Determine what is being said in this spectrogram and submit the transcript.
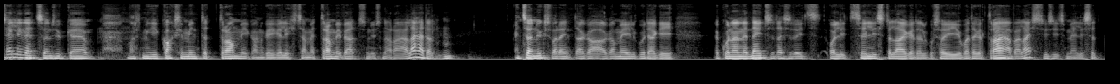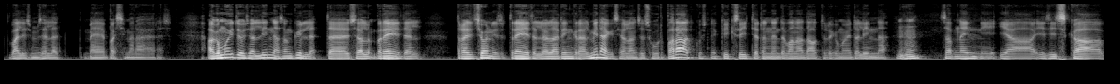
selline, et see on niisugune, ma arvan, et mingi kakskümmend minutit trammiga on kõige lihtsam, et trammipeatus on üsna raja lähedal mm, -hmm. Et see on üks variant, aga, aga meil kuidagi kuna need näitused, asjad olid, olid sellistel aegadel, kus oli juba tegelikult raja peal asju, siis me lihtsalt valisime selle, et me passime raja ääres. aga muidu seal linnas on küll, et äh, seal reedel, traditsiooniliselt reedel ei ole ringrajal midagi, seal on see suur paraad, kus nüüd kõik sõitjad on nende vanade autodega mööda linna mm -hmm. saab nänni ja, ja siis ka,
